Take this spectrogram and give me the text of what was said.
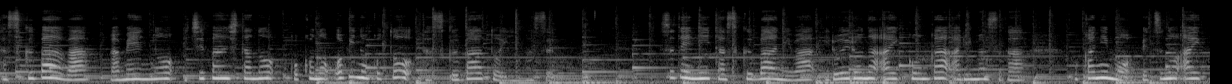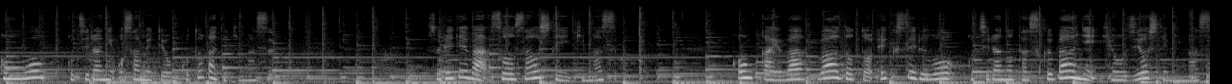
タスクバーは画面の一番下のここの帯のことをタスクバーと言います。すでにタスクバーにはいろいろなアイコンがありますが他にも別のアイコンをこちらに収めておくことができます。それでは操作をしていきます。今回は Word と Excel をこちらのタスクバーに表示をしてみます。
